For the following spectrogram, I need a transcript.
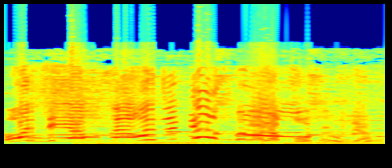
Ô Neuza, ô Neuza! Cala a boca, mulher.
